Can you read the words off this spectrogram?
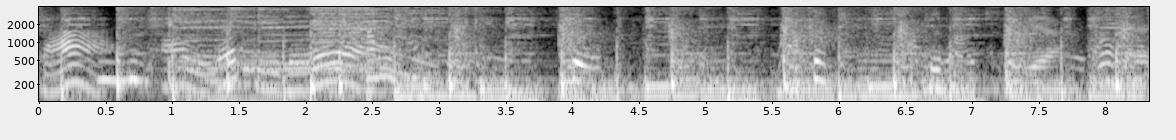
job. Mm-hmm. Oh, yes, did. I think he likes you. Yeah. Oh,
